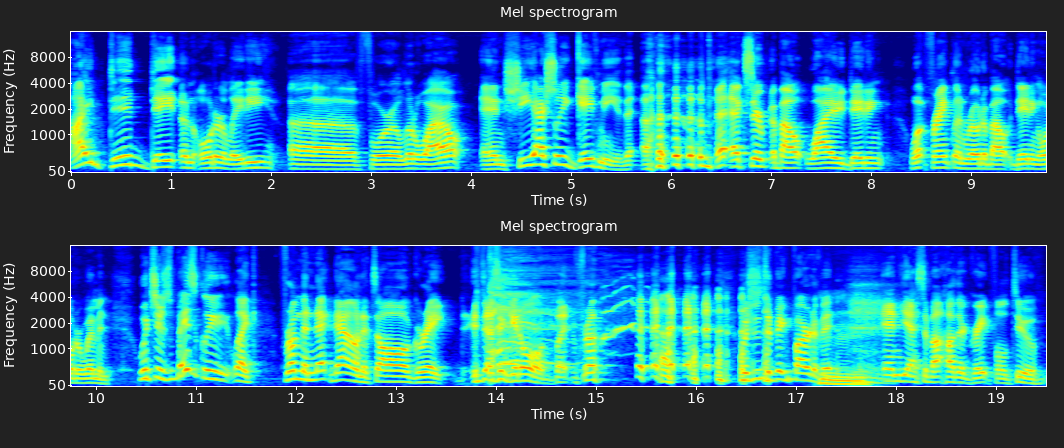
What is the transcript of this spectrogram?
I did date an older lady uh, for a little while, and she actually gave me the, the excerpt about why dating, what Franklin wrote about dating older women, which is basically like from the neck down, it's all great. It doesn't get old, but from, which is a big part of it. And yes, about how they're grateful too.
